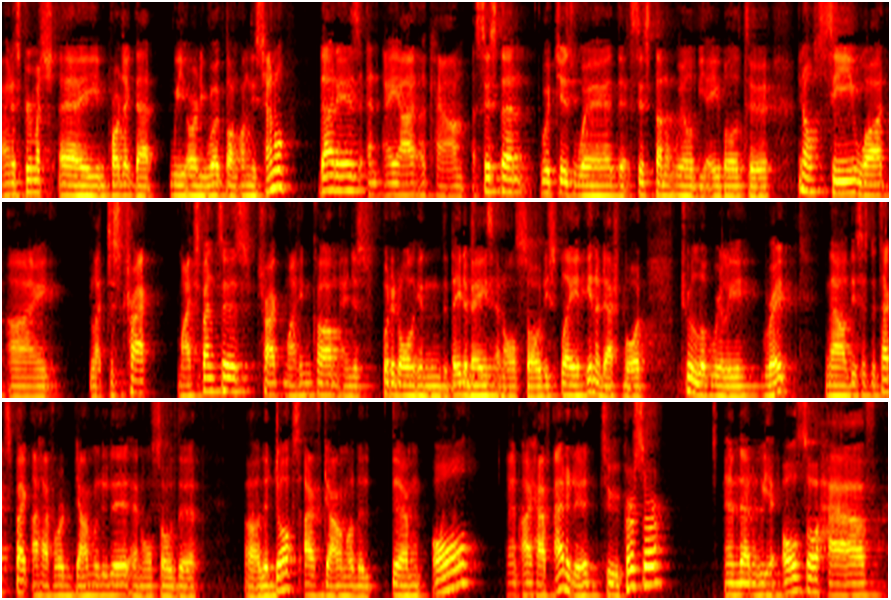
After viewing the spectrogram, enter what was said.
and it's pretty much a project that we already worked on on this channel. That is an AI account assistant, which is where the assistant will be able to, you know, see what I like, just track my expenses, track my income, and just put it all in the database and also display it in a dashboard, which will look really great. Now, this is the tech spec. I have already downloaded it, and also the uh, the docs. I've downloaded them all, and I have added it to Cursor. And then we also have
